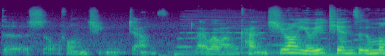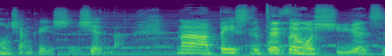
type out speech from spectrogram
的手风琴，这样子来玩玩看。希望有一天这个梦想可以实现呐。那贝斯的部分，跟我许愿是。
